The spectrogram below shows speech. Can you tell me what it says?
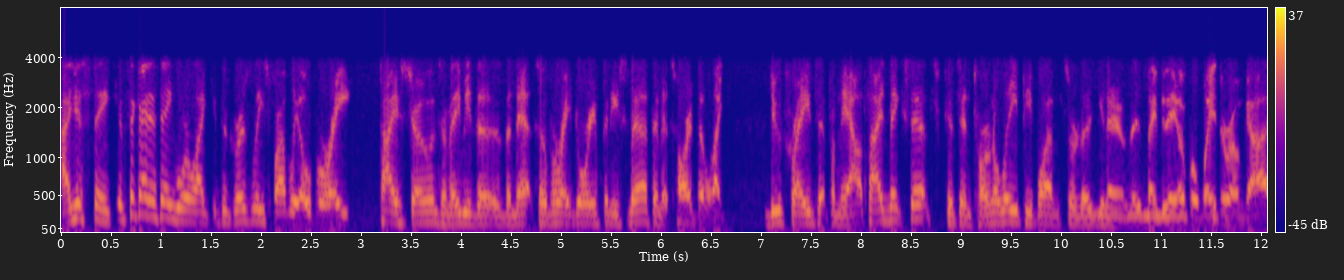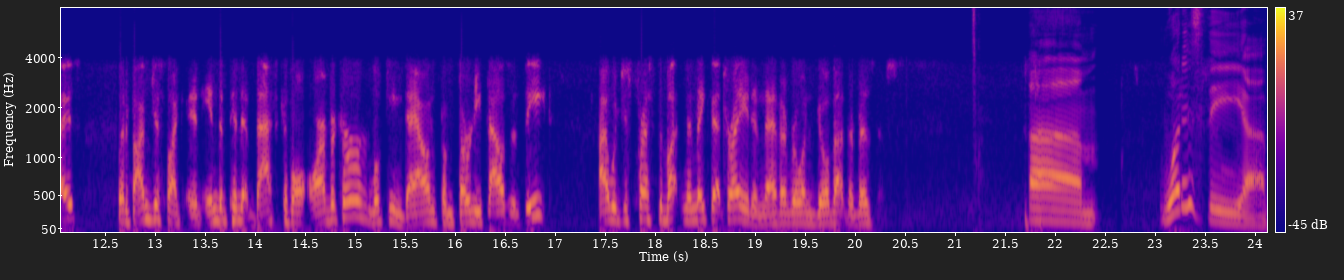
I just think it's the kind of thing where like the Grizzlies probably overrate Tyus Jones, or maybe the the Nets overrate Dorian Finney-Smith, and it's hard to like do trades that from the outside make sense because internally people have sort of you know maybe they overweigh their own guys. But if I'm just like an independent basketball arbiter looking down from thirty thousand feet, I would just press the button and make that trade and have everyone go about their business. Um, what is the uh,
